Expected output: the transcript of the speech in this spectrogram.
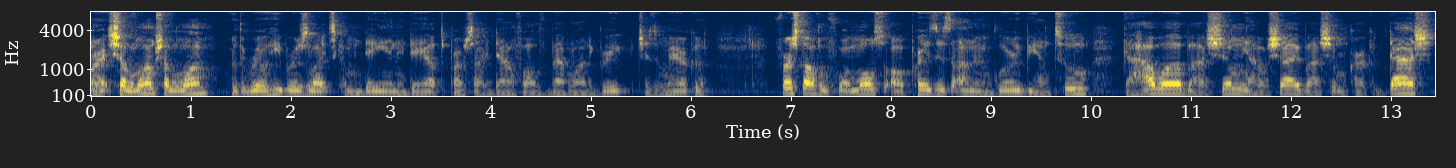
All right, Shalom, Shalom. We're the real Hebrew Israelites coming day in and day out to prophesy the downfall of Babylon the Great, which is America. First off and foremost, all praises, honor, and glory be unto Yahweh, Ba'ashem, Yahushai, Ba'ashem, Kadash.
